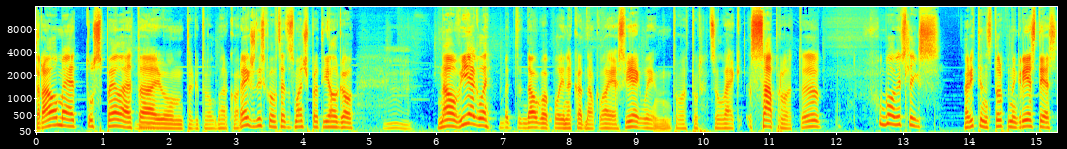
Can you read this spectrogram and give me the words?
traumētu spēlētāju, mm un tagad vēl Marko Reigšu diskvalificētas mačs pret Jelgavu. Mm. Nav viegli, bet Dārgopilī nekad nav klājies viegli, un to tur cilvēki saprot. Uh, Futbola virslīgas ritenis turpina griezties.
